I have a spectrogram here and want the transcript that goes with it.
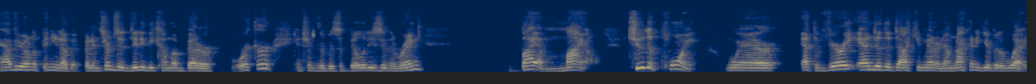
have your own opinion of it. But in terms of did he become a better worker in terms of his abilities in the ring? By a mile, to the point where at the very end of the documentary, I'm not going to give it away,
